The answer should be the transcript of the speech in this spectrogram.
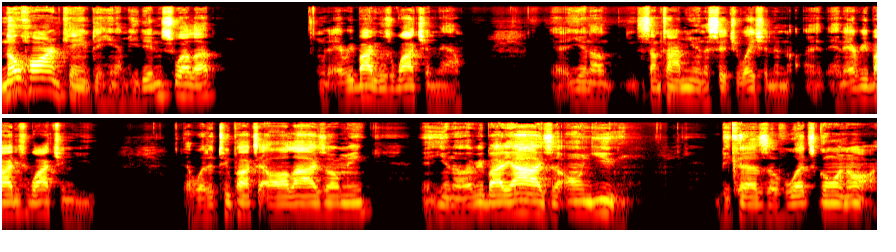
no harm came to him. He didn't swell up. Everybody was watching now. Uh, you know, sometimes you're in a situation and, and everybody's watching you. That was did Tupac say? All eyes on me. And, you know, everybody eyes are on you because of what's going on.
